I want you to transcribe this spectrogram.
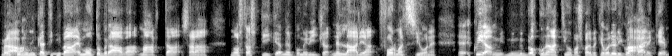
eh, comunicativa, è molto brava. Marta sarà nostra speaker nel pomeriggio nell'area formazione. Eh, qui ah, mi, mi, blocco un attimo, Pasquale, perché voglio ricordare Vai. che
